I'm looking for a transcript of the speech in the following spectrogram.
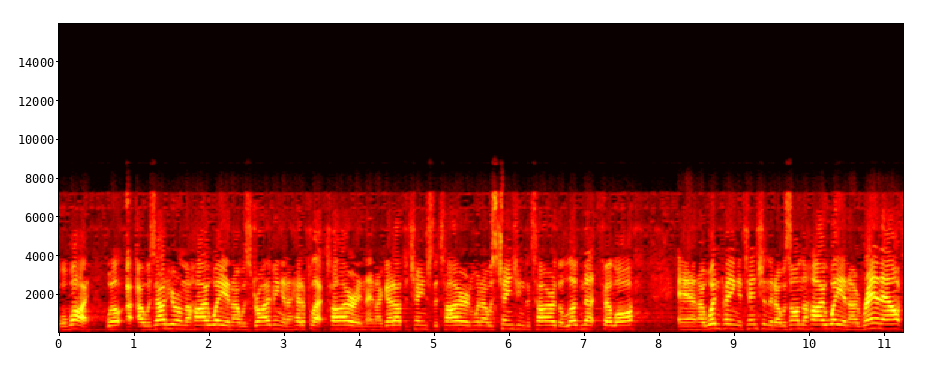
Well, why? Well, I, I was out here on the highway and I was driving and I had a flat tire and, and I got out to change the tire. And when I was changing the tire, the lug nut fell off. And I wasn't paying attention that I was on the highway and I ran out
